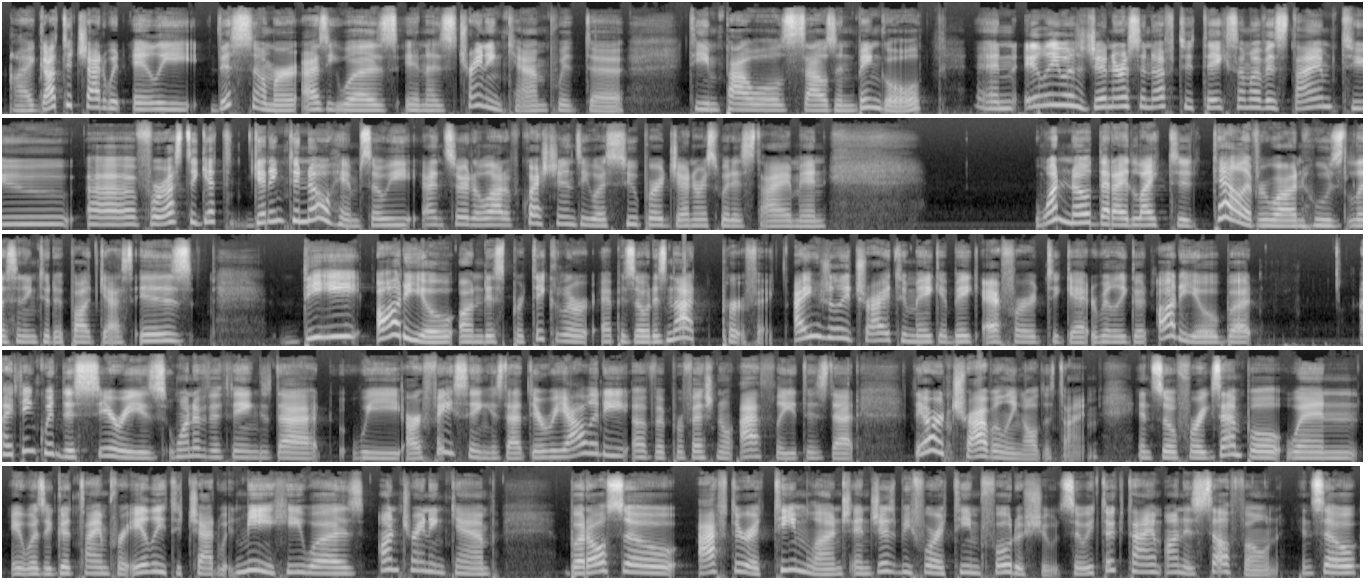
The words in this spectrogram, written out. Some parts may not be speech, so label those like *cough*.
I got to chat with Eli this summer as he was in his training camp with the Team Pauwels Sauzen Bingoal and Eli was generous enough to take some of his time to uh, for us to get getting to know him. So he answered a lot of questions. He was super generous with his time. And one note that I'd like to tell everyone who's listening to the podcast is the audio on this particular episode is not perfect. I usually try to make a big effort to get really good audio, but I think with this series, one of the things that we are facing is that the reality of a professional athlete is that they are traveling all the time. And so, for example, when it was a good time for Eli to chat with me, he was on training camp, but also after a team lunch and just before a team photo shoot. So he took time on his cell phone. And so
